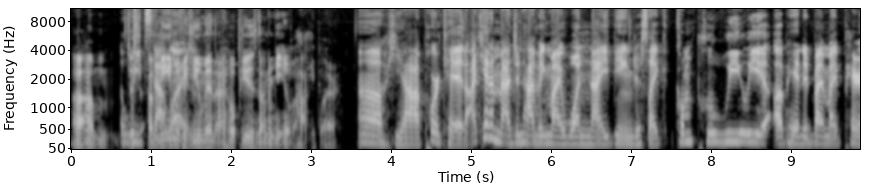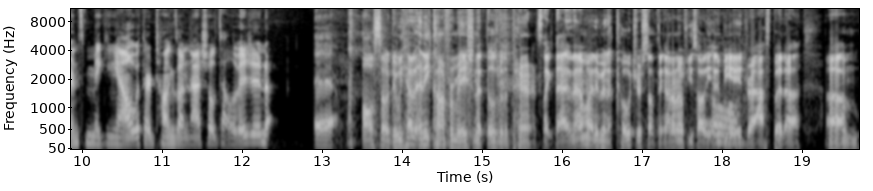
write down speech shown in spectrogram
Um, just a meme of a human. I hope he is not a meme of a hockey player. Oh yeah, poor kid. I can't imagine having my one night being just like completely uphanded by my parents making out with their tongues on national television. Also, do we have any confirmation that those were the parents? Like that, that might have been a coach or something. I don't know if you saw the Oh. NBA draft, but uh, um,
